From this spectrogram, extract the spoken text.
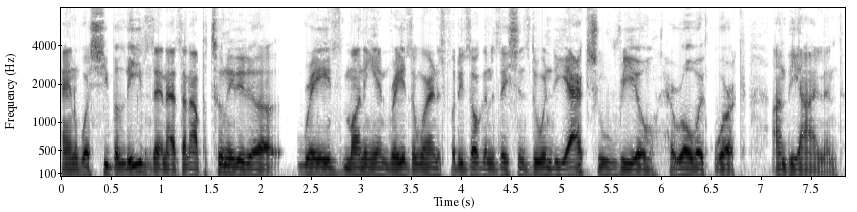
and what she believes in as an opportunity to raise money and raise awareness for these organizations doing the actual real heroic work on the island.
